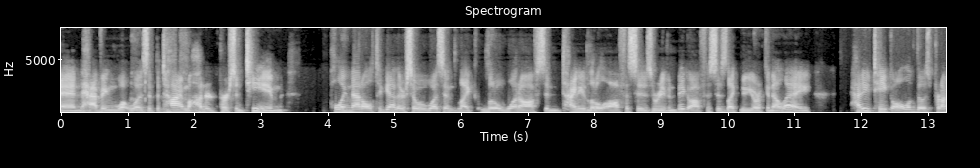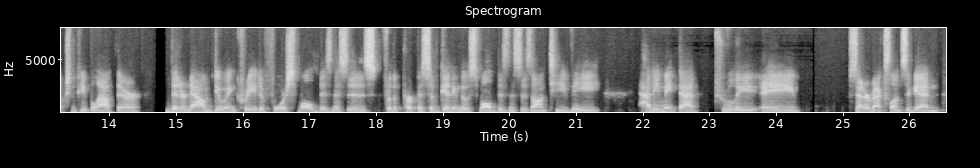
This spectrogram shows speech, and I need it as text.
And having what was at the time a 100 person team pulling that all together so it wasn't like little one-offs in tiny little offices or even big offices like New York and LA how do you take all of those production people out there that are now doing creative for small businesses for the purpose of getting those small businesses on TV how do you make that truly a center of excellence again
